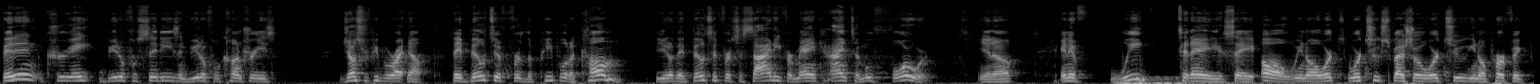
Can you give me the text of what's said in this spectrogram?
They didn't create beautiful cities and beautiful countries just for people right now. They built it for the people to come. You know, they built it for society, for mankind to move forward. You know, and if we today say, oh, you know, we're we're too special, we're too you know perfect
